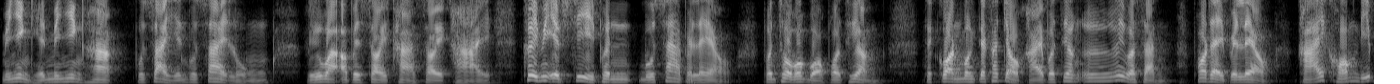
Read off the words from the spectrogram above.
ไมียิ่งเห็นไมียิ่งหัก ผู้ใส่เห็นผู้ใส่หลง หรือว่าเอาไปซอยขาดซอยขาย เคยมีเอฟซีเพิ่นบูซ่าไปแล้วเพิ่นโทรมาบอกพอเที่ยง แต่ก่อนเบิ่งแต่เขาเจ้าขายพอเที่ยงเอ้ยว่าสันพอได้ไปแล้ว ขายของดิบ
